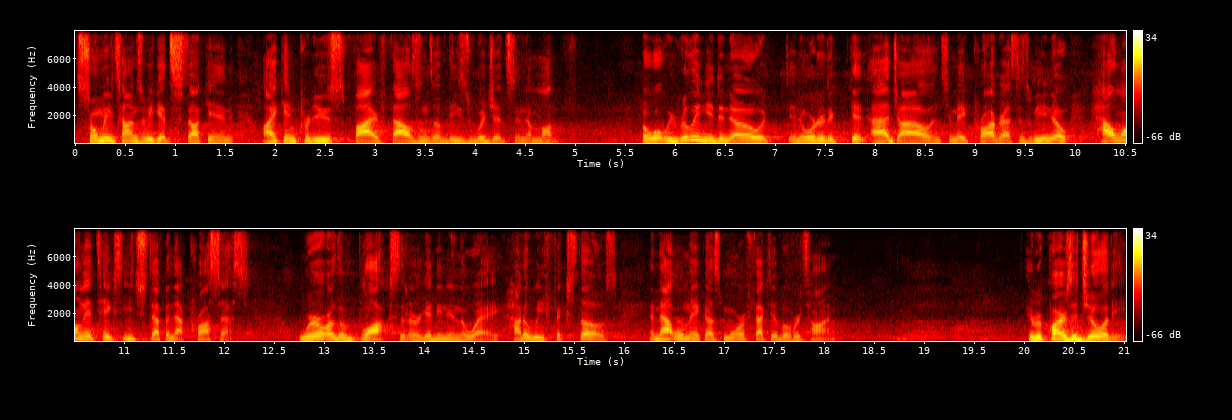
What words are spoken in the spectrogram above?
So many times we get stuck in, I can produce 5,000 of these widgets in a month. But what we really need to know in order to get agile and to make progress is we know how long it takes each step in that process. Where are the blocks that are getting in the way? How do we fix those? And that will make us more effective over time. It requires agility,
